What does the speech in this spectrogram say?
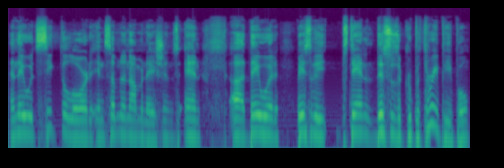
and they would seek the Lord in some denominations. And uh, they would basically stand. This was a group of three people,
